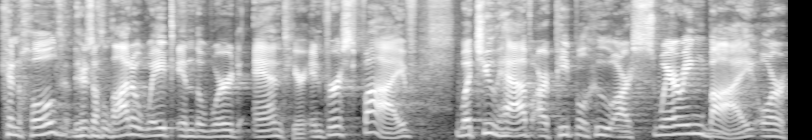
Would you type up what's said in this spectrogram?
can hold. There's a lot of weight in the word and here. In verse 5, what you have are people who are swearing by or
